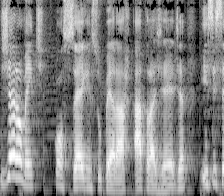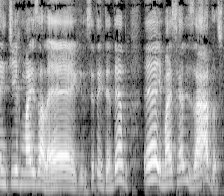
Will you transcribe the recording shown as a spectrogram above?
geralmente conseguem superar a tragédia e se sentir mais alegres. Você está entendendo? É, e mais realizadas.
